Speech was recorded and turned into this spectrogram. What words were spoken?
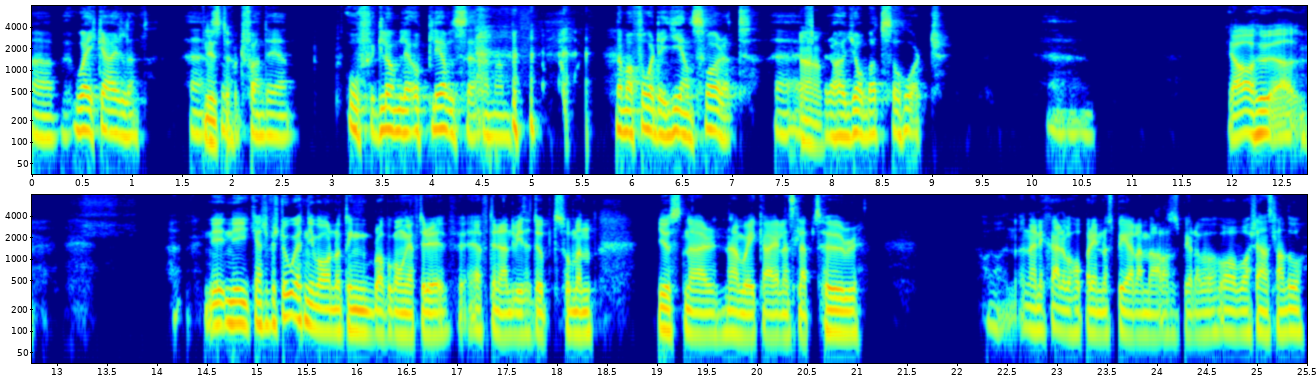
av Wake Island. Eh, som fortfarande är en oförglömlig upplevelse när man, när man får det gensvaret eh, Ja. efter att ha jobbat så hårt. Ja, hur... ja. Ni, ni kanske förstod att ni var någonting bra på gång efter, efter ni visat upp det så, men just när, när Wake Island släpps, hur... När ni själva hoppar in och spelar med alla som spelar, vad vad var känslan då?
